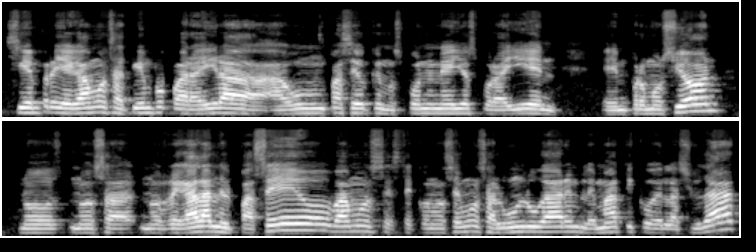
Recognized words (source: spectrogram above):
siempre llegamos a tiempo para ir a, un paseo que nos ponen ellos por ahí en, promoción. Nos, ah, nos regalan el paseo, vamos, este, conocemos algún lugar emblemático de la ciudad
